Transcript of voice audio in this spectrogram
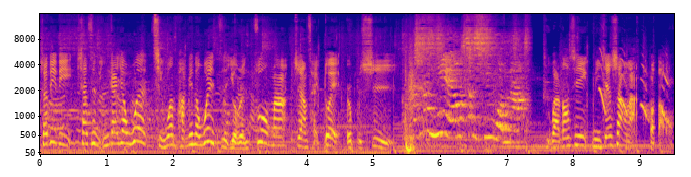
小弟弟，下次你应该要问，请问旁边的位子有人坐吗？这样才对，而不是。那你也要上新闻吗？土巴东西，你先上啦，报道。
